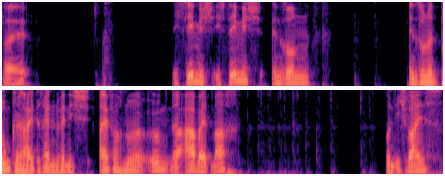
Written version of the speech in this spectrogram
Weil ich sehe mich, ich sehe mich in so ein, in so eine Dunkelheit rennen, wenn ich einfach nur irgendeine Arbeit mache und ich weiß,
